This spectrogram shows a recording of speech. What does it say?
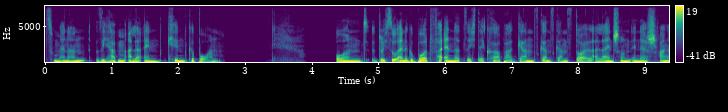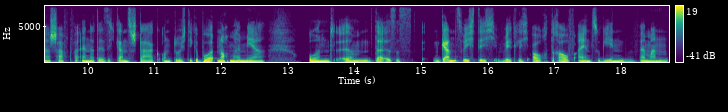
zu Männern. Sie haben alle ein Kind geboren. Und durch so eine Geburt verändert sich der Körper ganz, ganz, ganz doll. Allein schon in der Schwangerschaft verändert er sich ganz stark und durch die Geburt nochmal mehr. Und ähm, da ist es ganz wichtig, wirklich auch drauf einzugehen, wenn man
